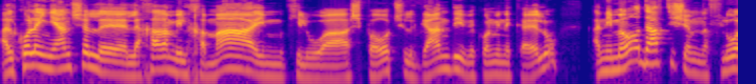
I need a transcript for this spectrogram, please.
על כל העניין של אה, לאחר המלחמה, עם כאילו ההשפעות של גנדי וכל מיני כאלו. אני מאוד אהבתי שהם נפלו,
